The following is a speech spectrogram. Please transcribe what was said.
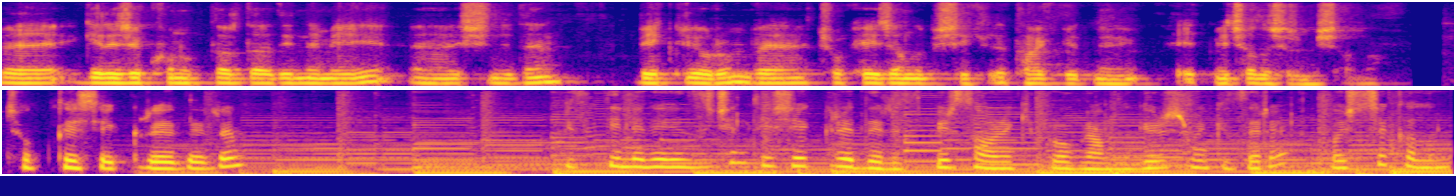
ve gelecek konukları da dinlemeyi e, şimdiden bekliyorum ve çok heyecanlı bir şekilde takip etmeye, etmeye çalışırım inşallah. Çok teşekkür ederim. Bizi dinlediğiniz için teşekkür ederiz. Bir sonraki programda görüşmek üzere. Hoşçakalın.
